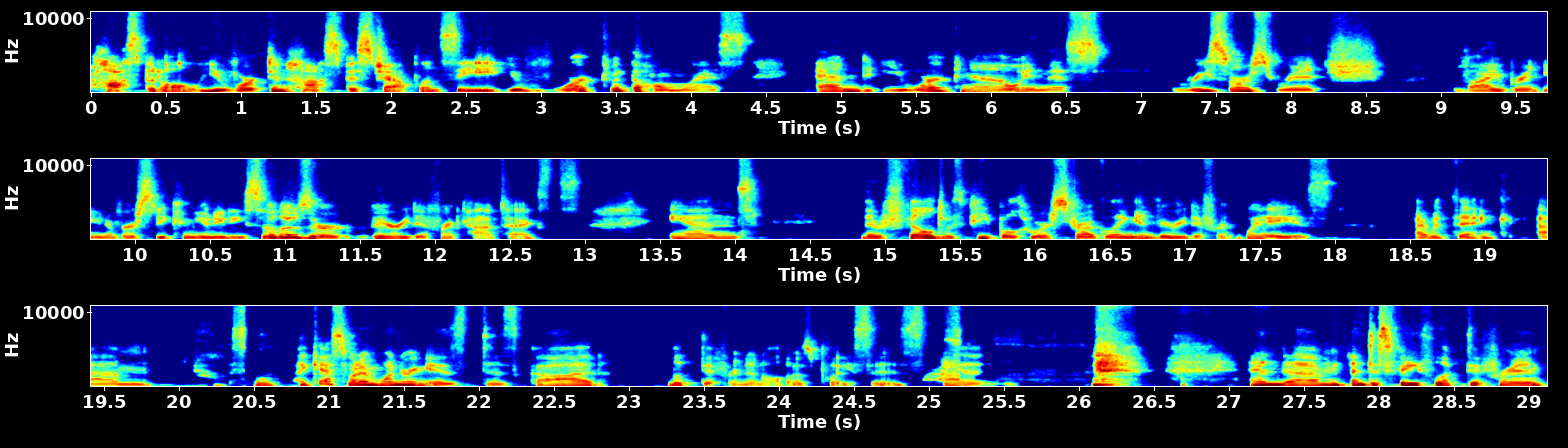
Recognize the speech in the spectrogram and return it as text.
hospital, you've worked in hospice chaplaincy, you've worked with the homeless, and you work now in this resource rich, vibrant university community. So those are very different contexts, and they're filled with people who are struggling in very different ways. I would think. Um, so I guess what I'm wondering is, does God look different in all those places? And and um, and does faith look different?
